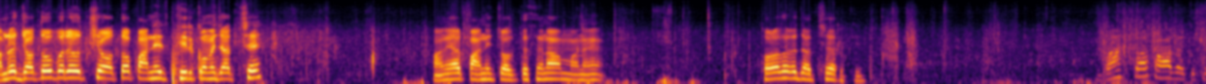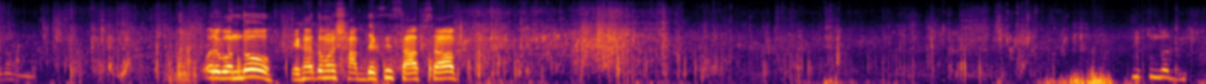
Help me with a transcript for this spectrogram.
আমরা যত উপরে হচ্ছে অত পানির স্থির কমে যাচ্ছে। মানে আর পানি চলতেছে না মানে থোড়া ধরে যাচ্ছে আর কি। ওরে বন্ধু এখানে তো মানে সাপ দেখছি সাপ সাপ। কি সুন্দর দৃশ্য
